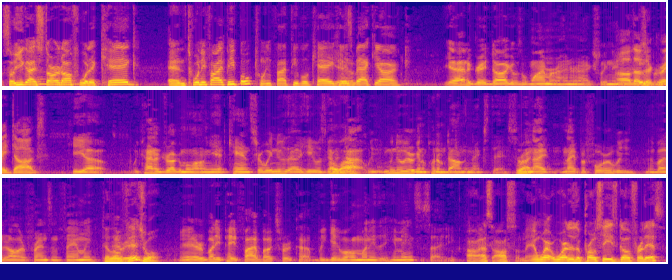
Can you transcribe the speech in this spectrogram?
So you guys started off with a keg and 25 people. 25 people keg, Yeah. his backyard. Yeah, I had a great dog. It was a Weimaraner actually. Named Oh, those are Cooper. great dogs. He, uh, we kind of drug him along. He had cancer. We knew that he was going Oh, to wow. die. We, we knew we were going to put him down the next day. So Right. the night night before, we invited all our friends and family. The little Every- visual. Yeah, everybody paid five bucks for a cup. We gave all the money to the Humane Society. Oh, that's awesome. And where where do the proceeds go for this?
